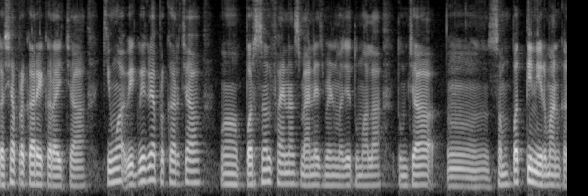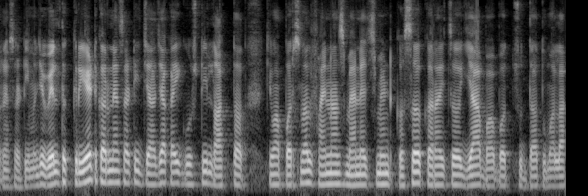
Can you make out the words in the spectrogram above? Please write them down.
कशा प्रकारे करायच्या किंवा वेगवेगळ्या प्रकारच्या पर्सनल फायनान्स मॅनेजमेंटमध्ये तुम्हाला तुमच्या संपत्ती निर्माण करण्यासाठी म्हणजे वेल्थ क्रिएट करण्यासाठी ज्या ज्या काही गोष्टी लागतात किंवा पर्सनल फायनान्स मॅनेजमेंट कसं करायचं याबाबतसुद्धा तुम्हाला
